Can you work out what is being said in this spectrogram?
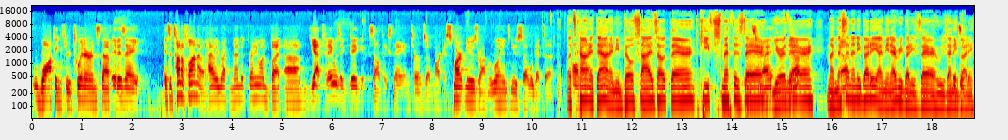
walking through Twitter and stuff. It is a it's a ton of fun. I would highly recommend it for anyone. But um, yeah, today was a big Celtics day in terms of Marcus Smart news, Robert Williams news. So we'll get to Let's count that. it down. I mean, Bill Sy's out there, Keith Smith is there, right. you're Yep. there. Am I missing Yep. anybody? I mean, everybody's there who's It's a, anybody.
